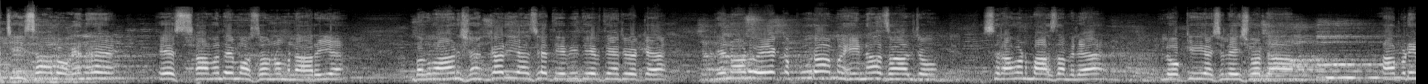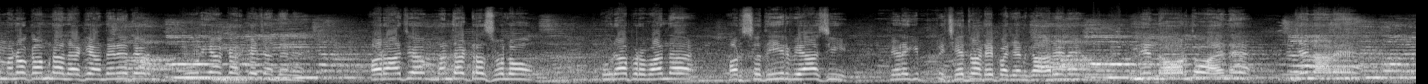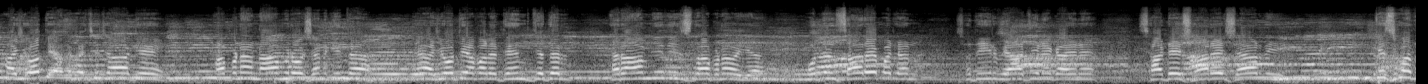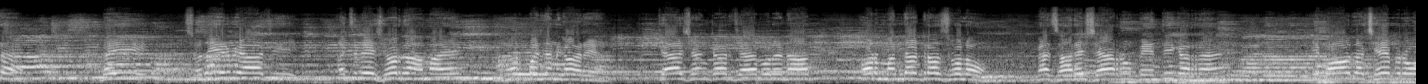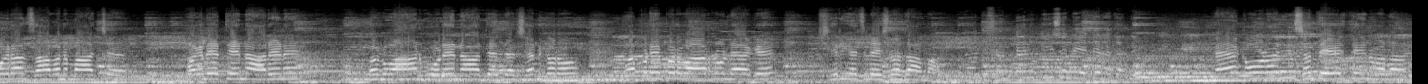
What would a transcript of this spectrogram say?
25 ਸਾਲ ਹੋ ਗਏ ਨੇ ਇਸ ਸਾਵਣ ਦੇ ਮੌਸਮ ਨੂੰ ਮਨਾ ਰਹੀ ਹੈ ਭਗਵਾਨ ਸ਼ੰਕਰ ਹੀ ਐਸੇ ਦੇਵੀ ਦੇਵਤਿਆਂ ਚੋਂ ਇੱਕ ਹੈ, ਜਿਨ੍ਹਾਂ ਨੂੰ ਇੱਕ ਪੂਰਾ ਮਹੀਨਾ ਸਾਲ ਚੋਂ ਸ਼ਰਾਵਣ ਮਾਸ ਦਾ ਮਿਲਿਆ ਹੈ। ਲੋਕੀ ਅਸ਼ਲੇਸ਼ਵਰ ਦਾ ਆਪਣੀ ਮਨੋਕਾਮਨਾ ਲੈ ਕੇ ਆਉਂਦੇ ਨੇ ਤੇ ਪੂਰੀਆਂ ਕਰਕੇ ਜਾਂਦੇ ਨੇ ਔਰ ਅੱਜ ਮੰਦਰ ਟਰਸਟ ਵੱਲੋਂ ਪੂਰਾ ਪ੍ਰਬੰਧ ਹੈ ਔਰ ਸੁਧੀਰ ਵਿਆਸ ਜੀ ਜਿਹੜੇ ਕਿ ਪਿੱਛੇ ਤੁਹਾਡੇ ਭਜਨ ਗਾ ਰਹੇ ਨੇ ਇੰਦੌਰ ਤੋਂ ਆਏ ਨੇ, ਜਿਨ੍ਹਾਂ ਨੇ ਅਯੋਧਿਆ ਦੇ ਵਿੱਚ ਜਾ ਕੇ ਆਪਣਾ ਨਾਮ ਰੋਸ਼ਨ ਕੀਤਾ ਤੇ ਅਯੋਧਿਆ ਵਾਲੇ ਦਿਨ ਜਿੱਦਣ ਰਾਮ ਜੀ ਦੀ ਸਥਾਪਨਾ ਹੋਈ ਹੈ ਉਦੋਂ ਸਾਰੇ ਭਜਨ ਸੁਧੀਰ ਵਿਆਸ ਜੀ ਨੇ ਗਾਏ ਨੇ। ਸਾਡੇ ਸਾਰੇ ਸ਼ਹਿਰ ਦੀ ਕਿਸਮਤ ਹੈ ਬਈ ਸੁਧੀਰ ਵਿਆਸ ਜੀ, ਅਚਲੇਸ਼ਵਰ ਰਾਮ ਆਏ, ਭਜਨ ਗਾ ਰਹੇ ਹਨ। ਜੈ ਸ਼ੰਕਰ, ਜੈ ਭੋਲੇਨਾਥ। ਔਰ ਮੰਦਰ ਟਰਸਟ ਵੱਲੋਂ ਮੈਂ ਸਾਰੇ ਸ਼ਹਿਰ ਨੂੰ ਬੇਨਤੀ ਕਰਨਾ ਹੈ ਕਿ ਬਹੁਤ ਅੱਛੇ ਪ੍ਰੋਗਰਾਮ ਸਾਵਨ ਮਾਸ 'ਚ ਅਗਲੇ ਤਿੰਨ ਆ ਰਹੇ ਨੇ। ਭਗਵਾਨ ਭੋਲੇਨਾਥ ਦੇ ਦਰਸ਼ਨ ਕਰੋ ਆਪਣੇ ਪਰਿਵਾਰ ਨੂੰ ਲੈ ਕੇ ਸ਼੍ਰੀ ਅਚਲੇਸ਼ਵਰ ਧਾਮ ਆਓ ਸੰਗਤਾਂ ਨੂੰ ਕੀ ਸੰਦੇਸ਼ ਦੇਣਾ ਚਾਹੁੰਦੇ ਹੋ? ਮੈਂ ਕੌਣ ਹਾਂ ਜੀ? ਸੰਦੇਸ਼ ਦੇਣ ਵਾਲਾ।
